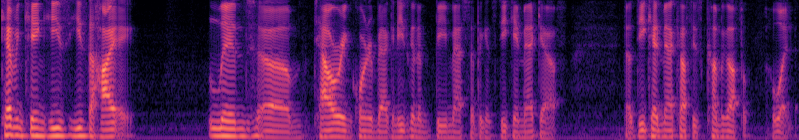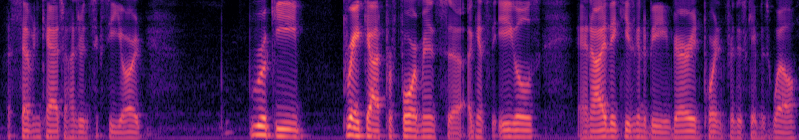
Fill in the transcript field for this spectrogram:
Kevin King, he's he's the high limbed, um, towering cornerback, and he's going to be messed up against DK Metcalf. Now, DK Metcalf is coming off, what, a seven catch, 160 yard rookie breakout performance uh, against the Eagles, and I think he's going to be very important for this game as well.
